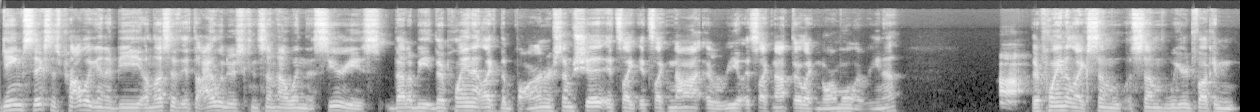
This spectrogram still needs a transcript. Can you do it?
game six is probably going to be unless if, if the Islanders can somehow win the series, that'll be they're playing at like the barn or some shit. It's like it's like not a real. It's like not their like normal arena. Huh. They're playing at like some some weird fucking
